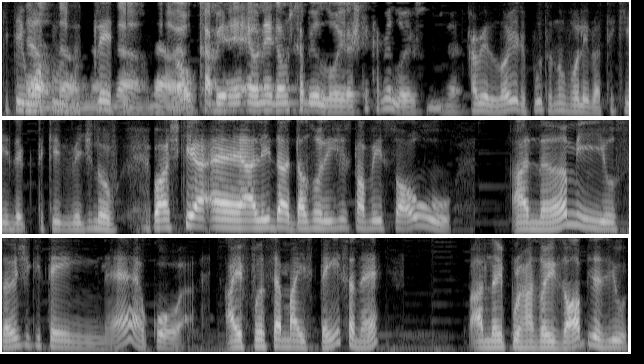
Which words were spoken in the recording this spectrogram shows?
que tem um Não, óculos não, não, preto. não, não, É, o cabe... é é o negão de cabelo loiro. Acho que é cabelo loiro, se não me engano. Cabelo loiro, puta, não vou lembrar, tem que, tem que ver de novo. Eu acho que é, ali da- das origens, talvez só o a Nami e o Sanji que tem, né? o A infância mais tensa, né? A Nami por razões óbvias e o,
